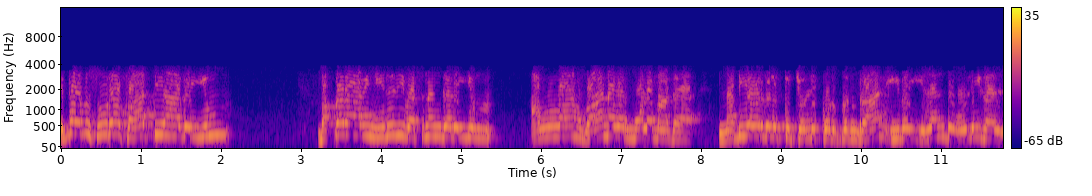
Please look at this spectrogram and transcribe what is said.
இப்போது சூரா பாத்தியாவையும் பக்கராவின் இறுதி வசனங்களையும் அல்லாஹ் வானவர் மூலமாக நபி அவர்களுக்கு சொல்லிக் கொடுக்கின்றான். இவை இரண்டு ஒளிகள்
